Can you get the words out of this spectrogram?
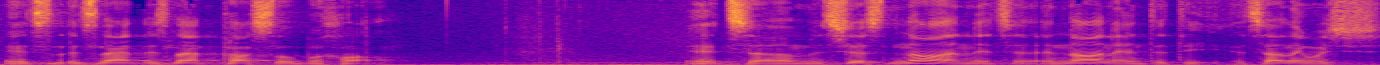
it's it's not it's not pasul b'chlal. It's um, it's just non. It's a, a non-entity. It's something which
